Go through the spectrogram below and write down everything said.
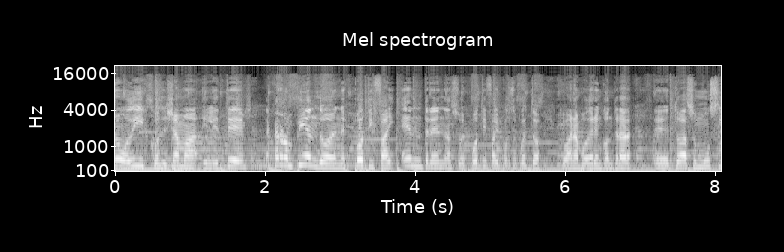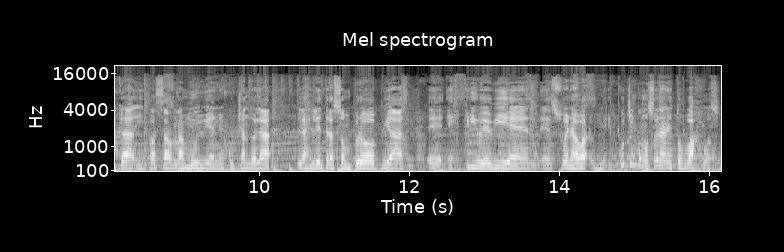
Nuevo disco, se llama LT. La está rompiendo en Spotify. Entren a su Spotify, por supuesto, que van a poder encontrar eh, toda su música y pasarla muy bien escuchándola. Las letras son propias, eh, escribe bien, eh, suena. Escuchen cómo suenan estos bajos.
